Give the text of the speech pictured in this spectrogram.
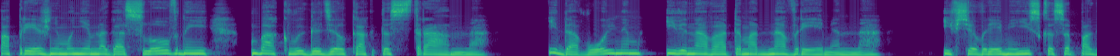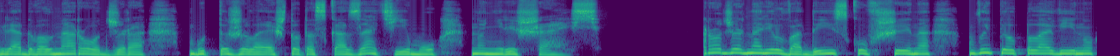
По-прежнему немногословный, Бак выглядел как-то странно. И довольным, и виноватым одновременно. И все время искоса поглядывал на Роджера, будто желая что-то сказать ему, но не решаясь. Роджер налил воды из кувшина, выпил половину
